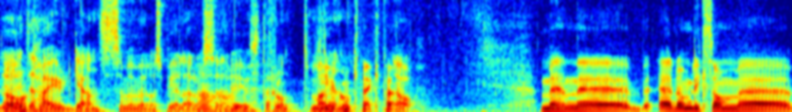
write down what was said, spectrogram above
Det är Ja, lite okej. hired guns som är med och spelar och så Ja, är det ju frontmannen Legoknäckta. Ja, Men eh, är de liksom eh,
